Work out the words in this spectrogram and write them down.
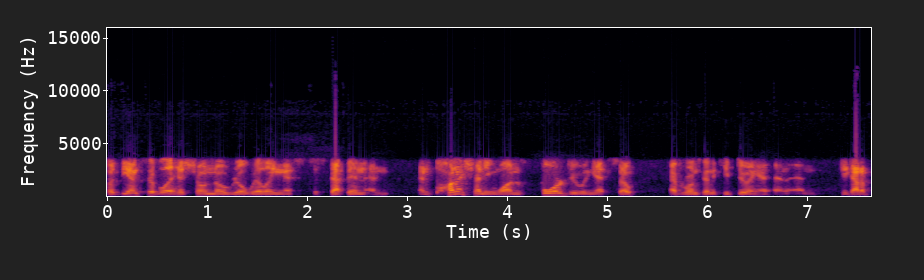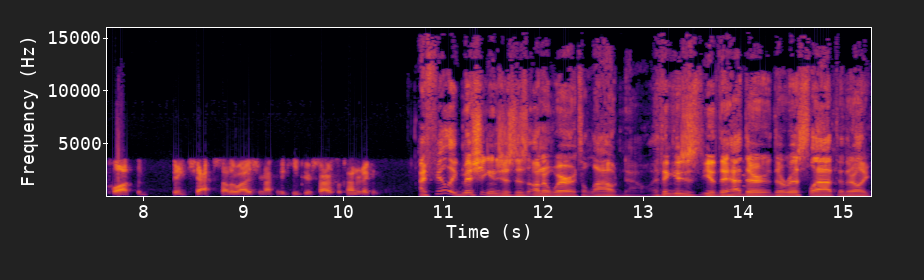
But the NCAA has shown no real willingness to step in and and punish anyone for doing it. So everyone's going to keep doing it, and, and you got to pull out the big checks. Otherwise, you're not going to keep your stars with Hunter I feel like Michigan just is unaware it's allowed now. I think it's just you know, they had their their wrist slapped and they're like,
